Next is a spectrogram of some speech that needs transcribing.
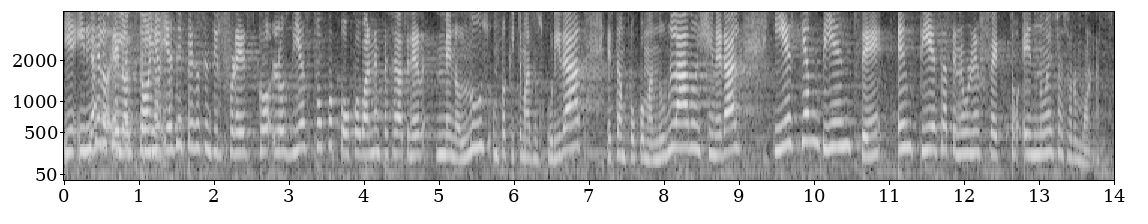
y inicia el, el otoño frío. y ya se empieza a sentir fresco. Los días poco a poco van a empezar a tener menos luz, un poquito más de oscuridad, está un poco más nublado en general. Y este ambiente empieza a tener un efecto en nuestras hormonas.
